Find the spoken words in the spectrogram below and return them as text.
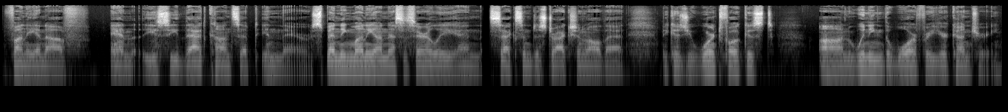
Funny enough, and you see that concept in there. Spending money unnecessarily and sex and distraction and all that because you weren't focused on winning the war for your country.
